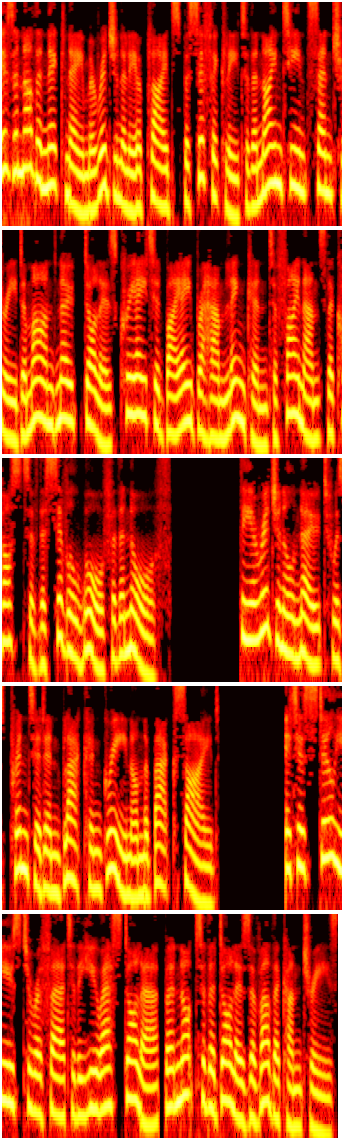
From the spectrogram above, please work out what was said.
is another nickname originally applied specifically to the 19th-century demand note dollars created by Abraham Lincoln to finance the costs of the Civil War for the North. The original note was printed in black and green on the back side. It is still used to refer to the US dollar but not to the dollars of other countries.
